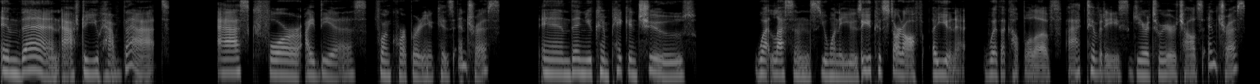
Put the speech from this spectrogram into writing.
And then after you have that, ask for ideas for incorporating your kids' interests. And then you can pick and choose what lessons you want to use. You could start off a unit with a couple of activities geared to your child's interests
